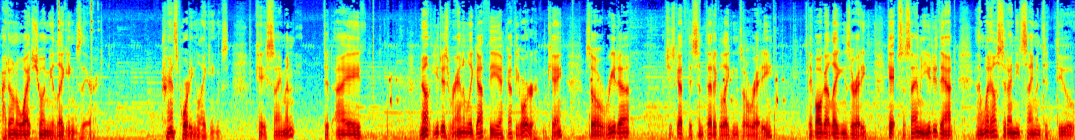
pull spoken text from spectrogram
I don't know why it's showing me leggings there. Transporting leggings. Okay, Simon, did I? No, you just randomly got the uh, got the order. Okay, so Rita, she's got the synthetic leggings already. They've all got leggings already. Okay, so Simon, you do that. And then what else did I need Simon to do?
